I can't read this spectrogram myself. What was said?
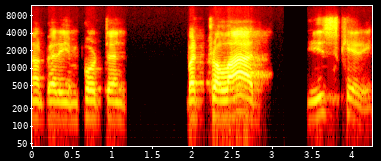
not very important. But Prahlad, he's scary.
